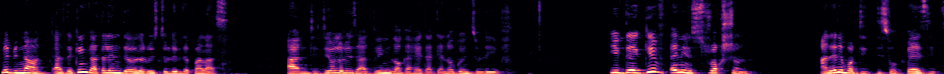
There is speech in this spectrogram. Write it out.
maybe now, as the king are telling the Oloris to leave the palace, and the Oloris are doing loggerhead that they're not going to leave, if they give any instruction and anybody disobeys it,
